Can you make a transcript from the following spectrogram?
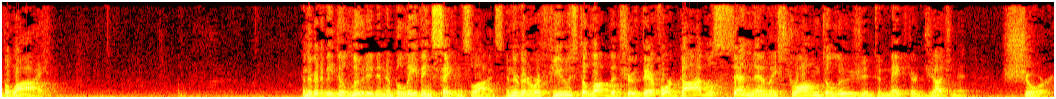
the lie. And they're going to be deluded into believing Satan's lies. And they're going to refuse to love the truth. Therefore, God will send them a strong delusion to make their judgment sure.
